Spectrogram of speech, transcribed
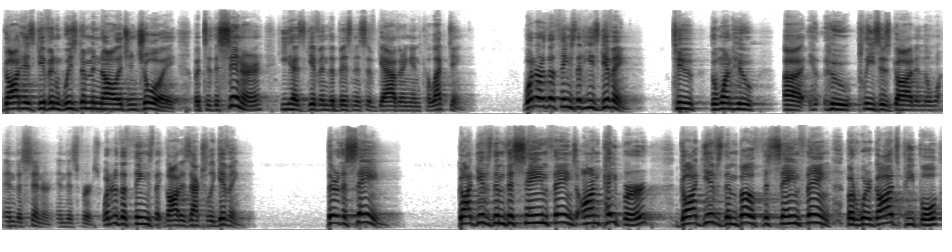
God has given wisdom and knowledge and joy. But to the sinner, he has given the business of gathering and collecting. What are the things that he's giving to the one who, uh, who pleases God and the, and the sinner in this verse? What are the things that God is actually giving? They're the same. God gives them the same things on paper, God gives them both the same thing. But where God's people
